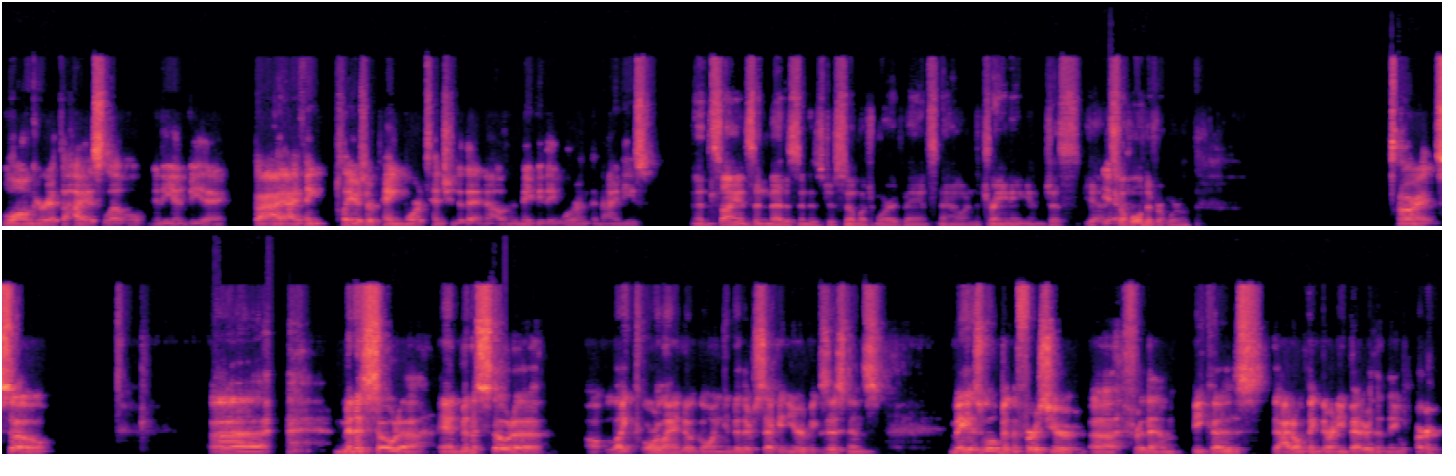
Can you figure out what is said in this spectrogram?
longer at the highest level in the NBA. But I, I think players are paying more attention to that now than maybe they were in the '90s. and science and medicine is just so much more advanced now and the training and just yeah, it's a whole different world. All right, so uh, Minnesota and Minnesota, uh, like Orlando, going into their second year of existence, may as well have been the first year uh, for them because I don't think they're any better than they were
